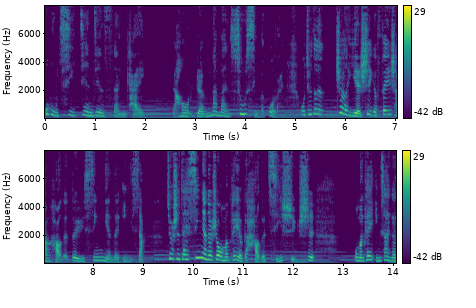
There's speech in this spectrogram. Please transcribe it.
雾气渐渐散开，然后人慢慢苏醒了过来。我觉得这也是一个非常好的对于新年的意象，就是在新年的时候，我们可以有个好的期许是。我们可以迎向一个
